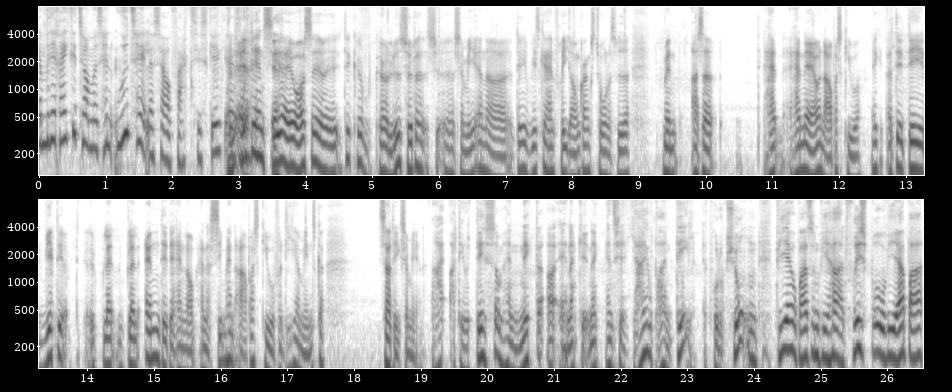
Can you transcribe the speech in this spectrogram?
Jamen, det er rigtigt, Thomas. Han udtaler sig jo faktisk, ikke? Men alt det, han siger, er jo også, øh, det kan, kan jo lyde sødt og øh, charmerende, og det, vi skal have en fri omgangstone osv. Men altså, han, han er jo en arbejdsgiver. Ikke? Og det, det er virkelig, øh, blandt, blandt andet det, det handler om. Han er simpelthen arbejdsgiver for de her mennesker. Så er det ikke charmerende. Nej, og det er jo det, som han nægter at anerkende. Han siger, jeg er jo bare en del af produktionen. Vi er jo bare sådan, vi har et frisprog. Vi er bare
